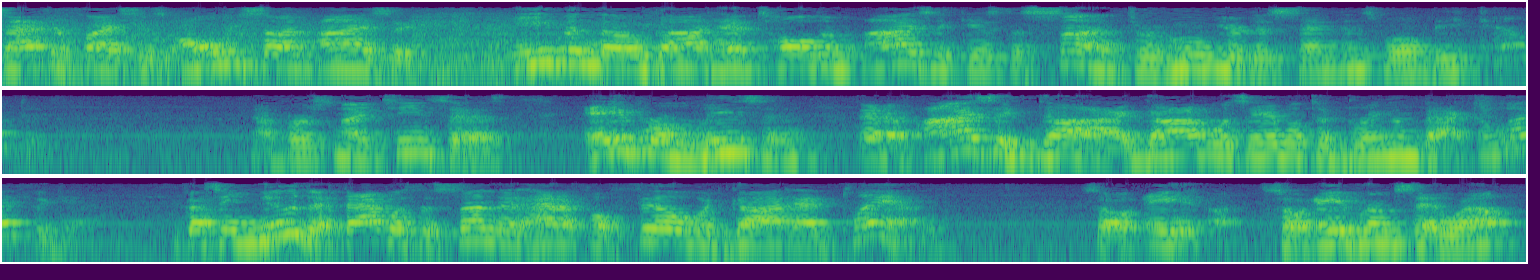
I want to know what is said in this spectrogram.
sacrifice his only son Isaac, even though God had told him, Isaac is the son through whom your descendants will be counted. Now, verse 19 says, Abram reasoned that if Isaac died, God was able to bring him back to life again. Because he knew that that was the son that had to fulfill what God had planned. So, so Abram said, Well,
